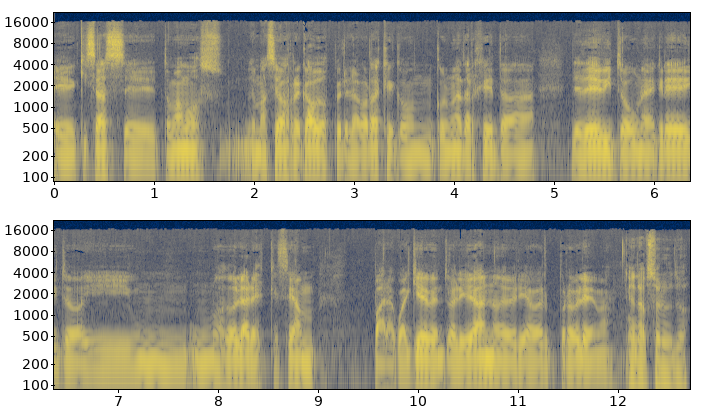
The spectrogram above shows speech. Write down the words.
eh, quizás eh, tomamos demasiados recaudos, pero la verdad es que con, una tarjeta de débito, una de crédito y unos dólares que sean para cualquier eventualidad no debería haber problema. En absoluto.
